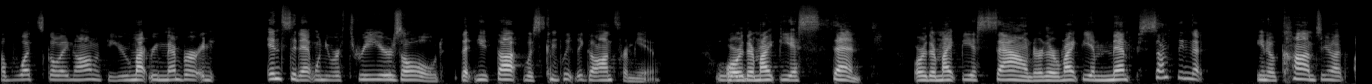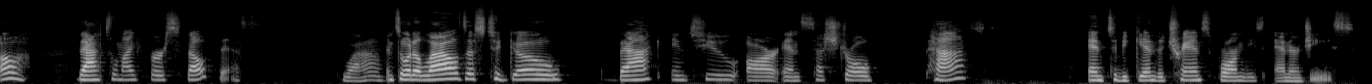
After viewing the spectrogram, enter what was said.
of what's going on with you. You might remember an incident when you were three years old that you thought was completely gone from you or Mhm. there might be a scent or there might be a sound or there might be a mem- something that you know comes and you're like oh that's when i first felt this wow. and so it allows us to go back into our ancestral past and to begin to transform these energies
